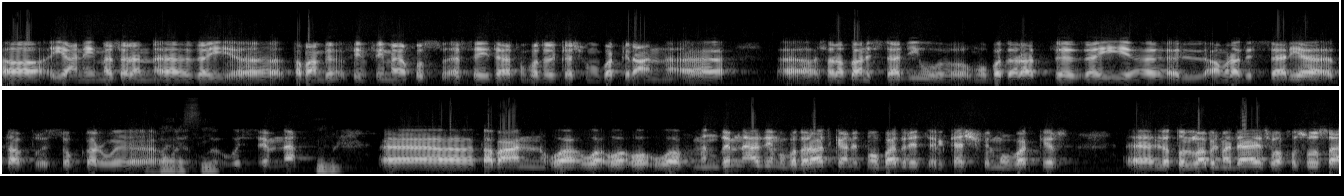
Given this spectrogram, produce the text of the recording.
آه يعني مثلا آه زي آه طبعا في فيما يخص السيدات مبادرة الكشف المبكر عن آه سرطان الثدي ومبادرات زي الأمراض السارية الضغط والسكر والسمنة. آه طبعا ومن ضمن هذه المبادرات كانت مبادرة الكشف المبكر لطلاب المدارس وخصوصا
